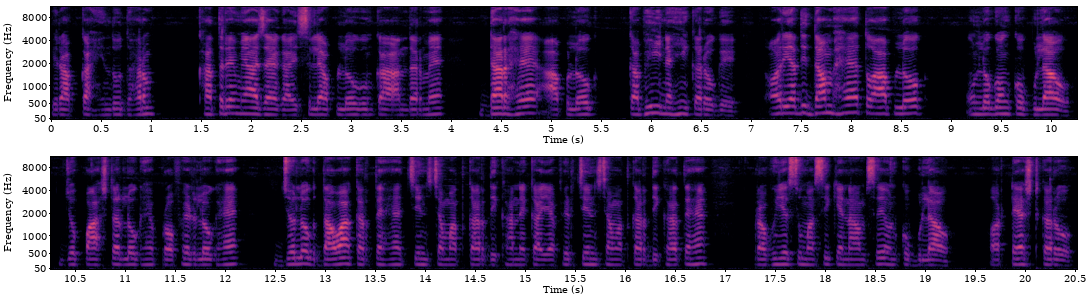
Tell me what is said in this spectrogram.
फिर आपका हिंदू धर्म खतरे में आ जाएगा, इसलिए आप लोगों का अंदर में डर है, आप लोग कभी नहीं करोगे। और यदि दम है तो आप लोग उन लोगों को बुलाओ, जो पास्टर लोग हैं प्रोफेट लोग हैं, जो लोग दावा करते हैं, चिन्ह चमत्कार दिखाने का या फिर चिन्ह चमत्कार दिखाते हैं प्रभु यीशु मसीह के नाम से उनको बुलाओ और टेस्ट करो।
